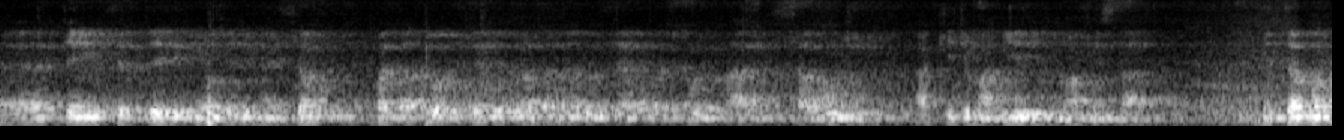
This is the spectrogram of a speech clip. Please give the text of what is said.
é, tenho certeza que em outra dimensão vai estar torcendo para estar dando certo as coisas na área de saúde aqui de Marília e do nosso estado. Então,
